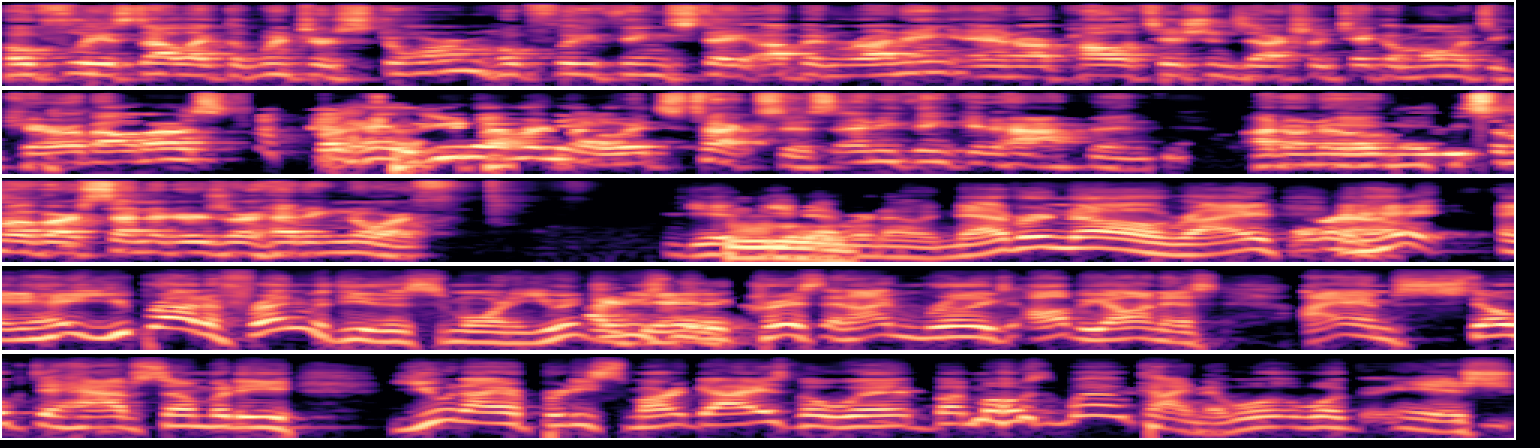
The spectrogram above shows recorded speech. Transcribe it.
Hopefully, it's not like the winter storm. Hopefully, things stay up and running and our politicians actually take a moment to care about us. But hey, you never know. It's Texas. Anything could happen. I don't know. Maybe some of our senators are heading north. You, you hmm. never know. Never know, right? Never and know. hey, and hey, you brought a friend with you this morning. You introduced me to. Chris, and I'm really I'll be honest, I am stoked to have somebody. You and I are pretty smart guys, but we but most well, kind of, we'll, we'll ish.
